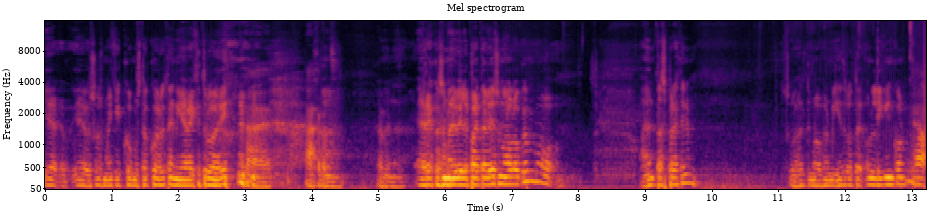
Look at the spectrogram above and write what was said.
ég, ég hef svo sem ekki komist á korrugt en ég hef ekki trúið því. Er eitthvað sem þið viljið bæta við svona á lokum og að enda sprettinum? Svo heldum við að fyrir með íþróttar og líkingun. Já,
